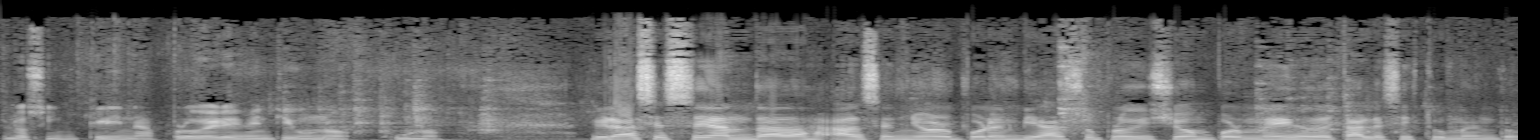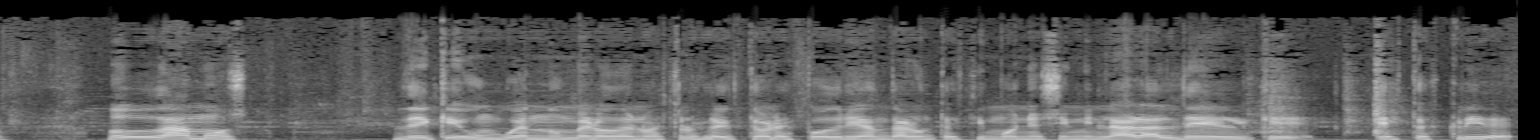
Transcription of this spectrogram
los inclina. Proverbios 21, 1. Gracias sean dadas al Señor por enviar su provisión por medio de tales instrumentos. No dudamos de que un buen número de nuestros lectores podrían dar un testimonio similar al del que esto escribe,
